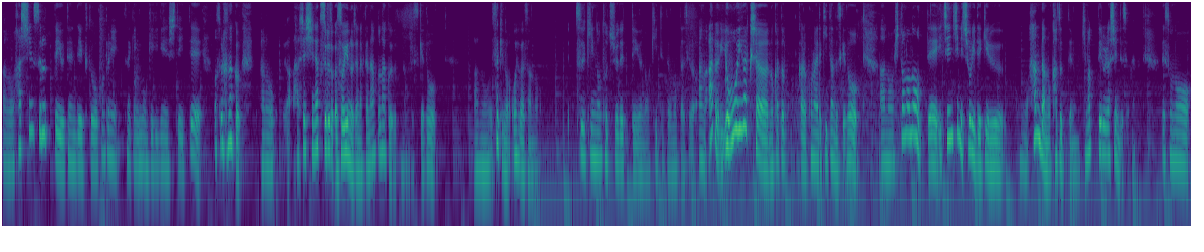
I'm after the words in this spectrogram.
あの発信するっていう点でいくと本当に最近もう激減していて、まあ、それはなんかあの発信しなくするとかそういうのじゃなくてなんとなくなんですけどあのさっきの大川さんの通勤の途中でっていうのを聞いてて思ったんですけどあのある予防医学者の方からこの間聞いたんですけどあの人の脳って1日に処理できる判断の数っていうのが決まってるらしいんですよね。でその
